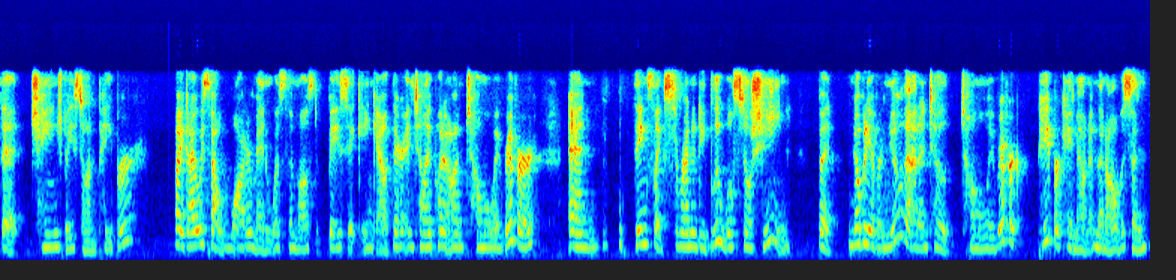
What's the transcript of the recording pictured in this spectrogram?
that change based on paper. Like, I always thought Waterman was the most basic ink out there until I put it on Tomoe River and things like Serenity Blue will still sheen, but nobody ever knew that until Tomoe River paper came out, and then all of a sudden,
